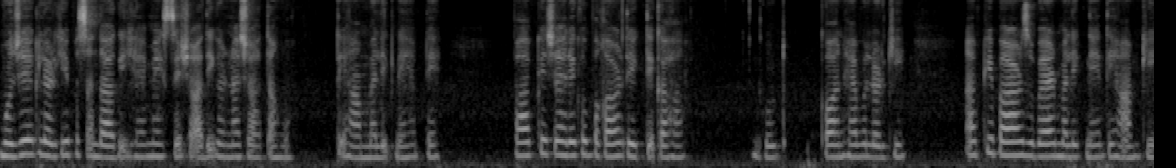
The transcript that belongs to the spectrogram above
मुझे एक लड़की पसंद आ गई है, मैं इससे शादी करना चाहता हूँ, तिहाम मलिक ने अपने बाप के चेहरे को बगौर देखते कहा। गुड, कौन है वो लड़की? आपकी बार ज़ुबैर मलिक ने तिहाम की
